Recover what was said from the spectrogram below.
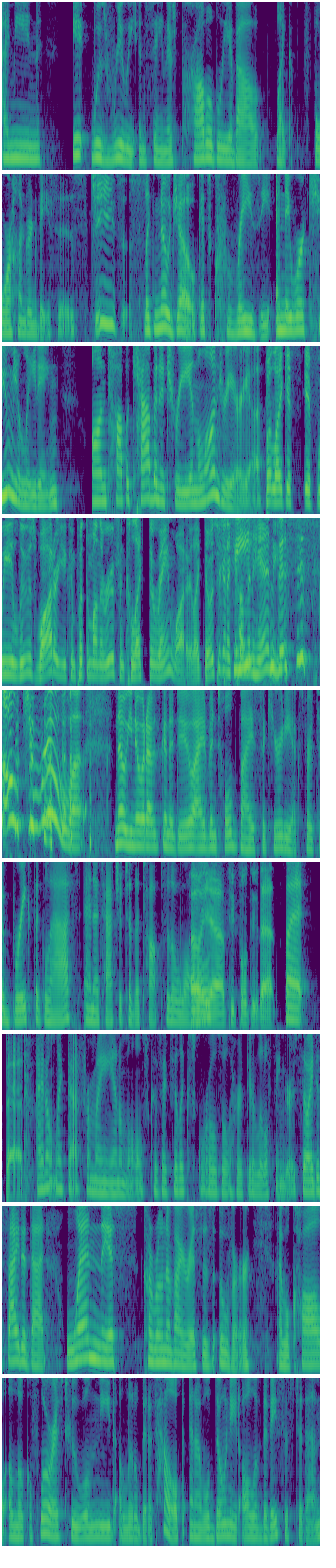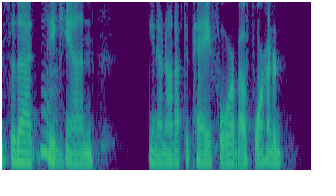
I mean, it was really insane. There's probably about like 400 vases. Jesus. Like, no joke. It's crazy. And they were accumulating on top of cabinetry in the laundry area. But like if if we lose water, you can put them on the roof and collect the rainwater. Like those are going to come in handy. This is so true. no, you know what I was going to do? I had been told by a security expert to break the glass and attach it to the tops of the walls. oh yeah, people do that. But Bad. I don't like that for my animals because I feel like squirrels will hurt their little fingers. So I decided that when this coronavirus is over, I will call a local florist who will need a little bit of help and I will donate all of the vases to them so that they hmm. can, you know, not have to pay for about 400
